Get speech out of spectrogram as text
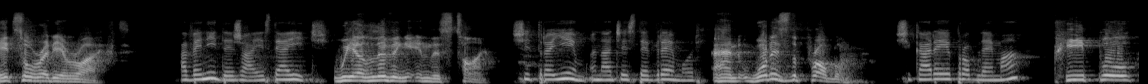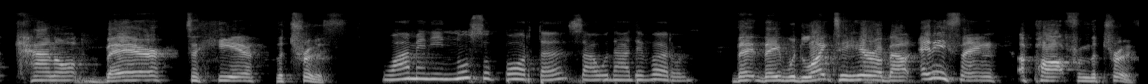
It's already arrived. a venit deja, este aici We are living in this time. și trăim în aceste vremuri. And what is the problem? Și care e problema? People cannot bear to hear the truth. Oamenii nu suportă să audă adevărul. They, they would like to hear about anything apart from the truth.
